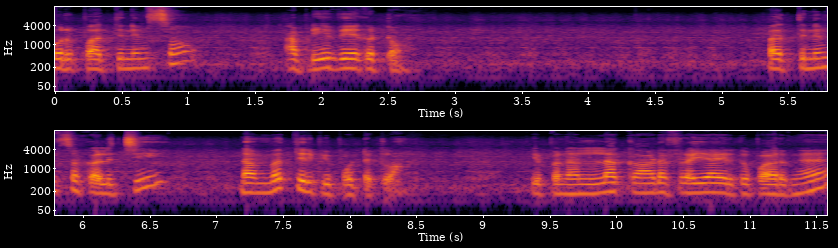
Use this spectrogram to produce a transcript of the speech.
ஒரு பத்து நிமிஷம் அப்படியே வேகட்டும். பத்து நிமிஷம் கழித்து நம்ம திருப்பி போட்டுக்கலாம். இப்போ நல்லா காடை ஃப்ரை ஆகிருக்கு பாருங்கள்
